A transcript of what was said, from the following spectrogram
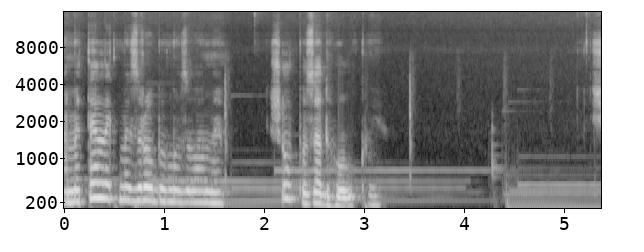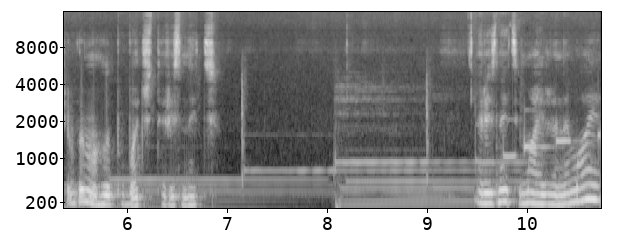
А метелик ми зробимо з вами шов позад голкою, щоб ви могли побачити різницю. Різниці майже немає.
